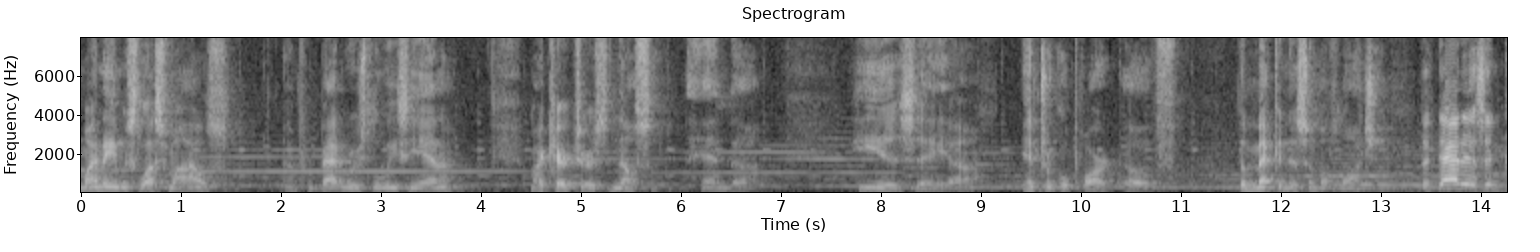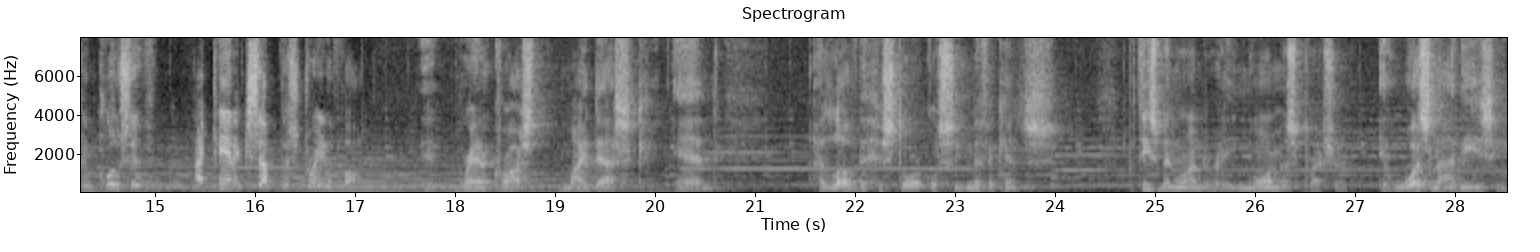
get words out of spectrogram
my name is Les Miles. I'm from Baton Rouge, Louisiana. My character is Nelson, and uh, he is a uh, integral part of the mechanism of launching. The data is inconclusive. I can't accept this train of thought. It ran across my desk, and I love the historical significance. But these men were under enormous pressure. It was not easy.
